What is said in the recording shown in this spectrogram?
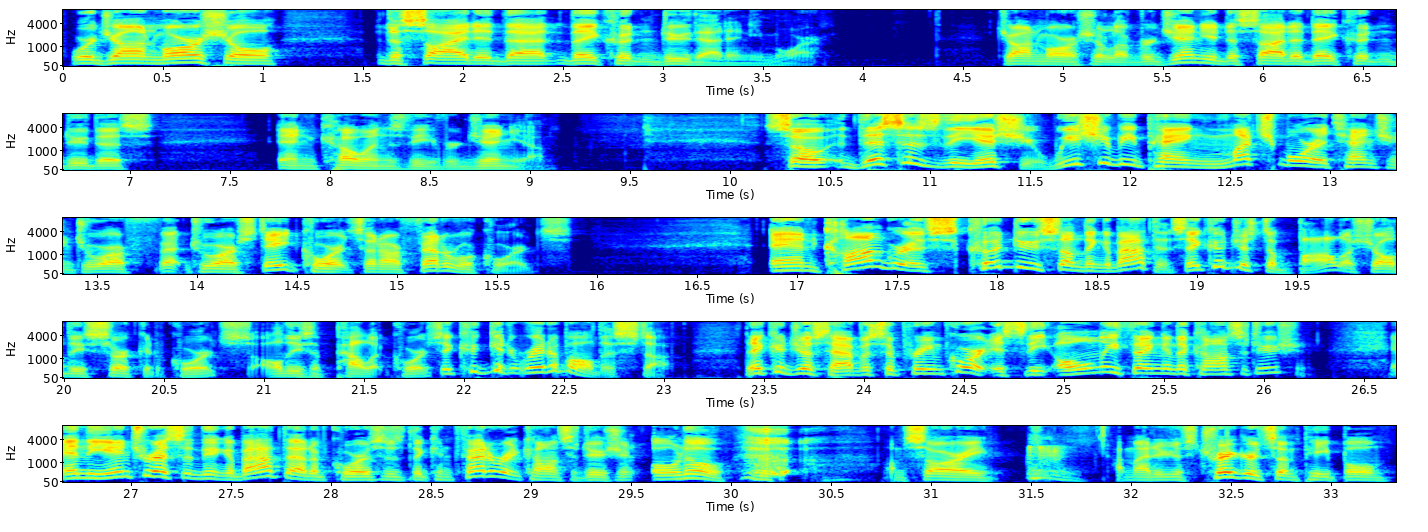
where John Marshall decided that they couldn't do that anymore. John Marshall of Virginia decided they couldn't do this in Cohens v. Virginia. So this is the issue. We should be paying much more attention to our to our state courts and our federal courts. And Congress could do something about this. They could just abolish all these circuit courts, all these appellate courts. They could get rid of all this stuff. They could just have a Supreme Court. It's the only thing in the Constitution. And the interesting thing about that, of course, is the Confederate Constitution. Oh no, I'm sorry. I might have just triggered some people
